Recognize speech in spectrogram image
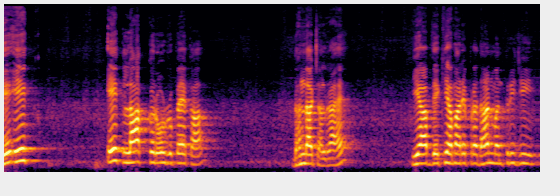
ये एक एक लाख करोड़ रुपए का धंधा चल रहा है। ये आप देखिए, हमारे प्रधानमंत्री जी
